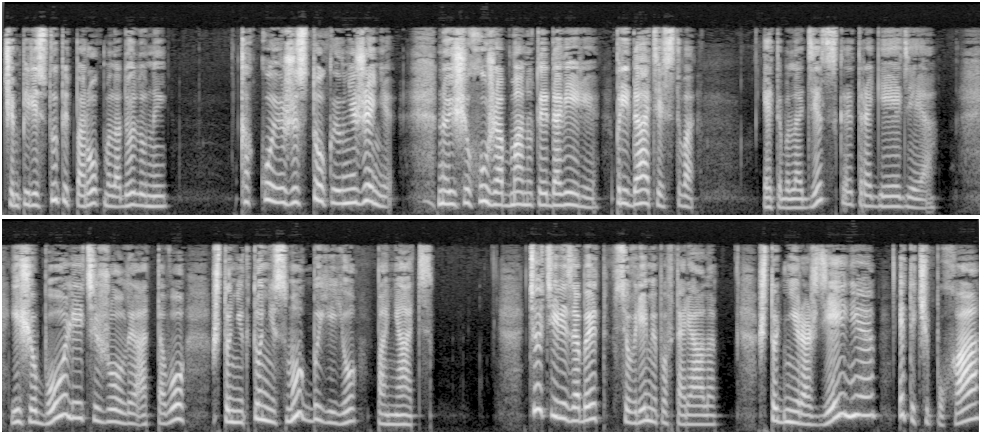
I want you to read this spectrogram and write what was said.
чем переступит порог молодой луны. Какое жестокое унижение! Но еще хуже обманутое доверие, предательство. Это была детская трагедия, еще более тяжелая от того, что никто не смог бы ее понять. Тетя Элизабет все время повторяла, что дни рождения — это чепуха,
